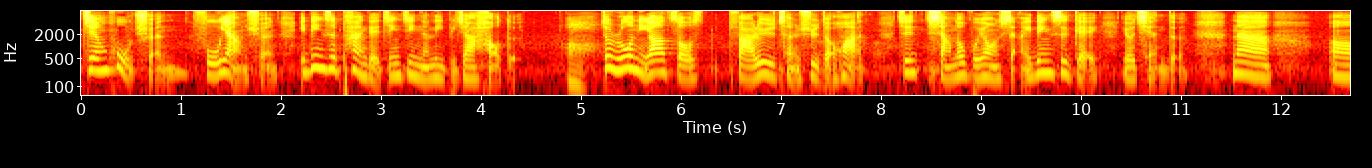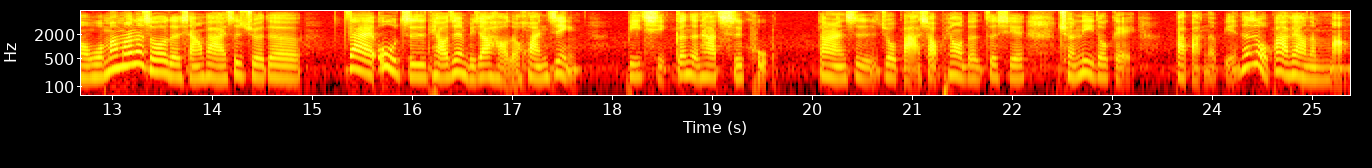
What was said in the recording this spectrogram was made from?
监护权、抚养权一定是判给经济能力比较好的啊。就如果你要走法律程序的话，其实想都不用想，一定是给有钱的。那，嗯、呃，我妈妈那时候的想法还是觉得。在物质条件比较好的环境，比起跟着他吃苦，当然是就把小朋友的这些权利都给爸爸那边。但是我爸非常的忙，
